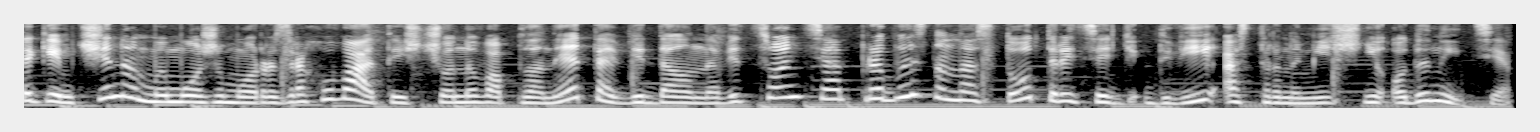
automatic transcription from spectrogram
Таким чином, ми можемо розрахувати, що нова планета віддалена від сонця приблизно на 132 астрономічні одиниці.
